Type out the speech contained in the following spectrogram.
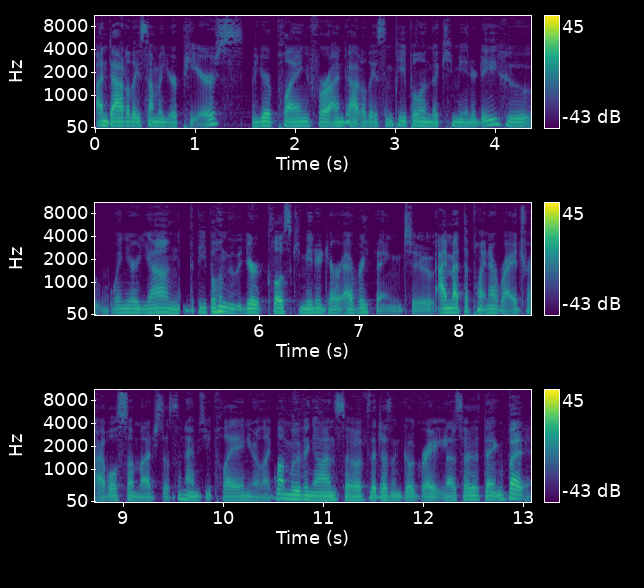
undoubtedly some of your peers. You're playing for undoubtedly some people in the community who, when you're young, the people in your close community are everything to. I'm at the point now where I travel so much that sometimes you play and you're like, well, I'm moving on, so if it doesn't go great, that sort of thing. But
